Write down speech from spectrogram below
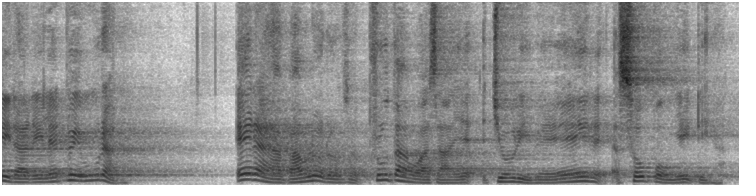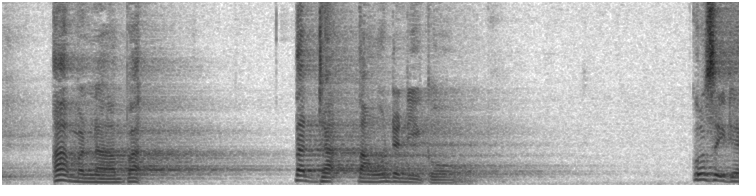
နေတာတွေလည်းတွေ့ဘူးတာအဲ့ဒါဘာလို့တော့ဆိုဖရုဒဝါစာရဲ့အကျိုးတွေပဲတဲ့အစိုးပုံရိပ်တွေဟာအမနာပတတ္ထတံဝတ္တနိကော ကိုယ်စိတ်ထဲ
